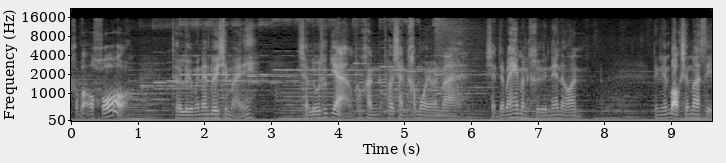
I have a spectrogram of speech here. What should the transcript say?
เขาบอกโอ้โหเธอลืมไอ้นั่นด้วยใช่ไหม ฉันรู้ทุกอย่างเพราะฉันเพราะฉันขโมยมันมา ฉันจะไม่ให้มันคืนแน่นอน ดังนั้นบอกฉันมาสิ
